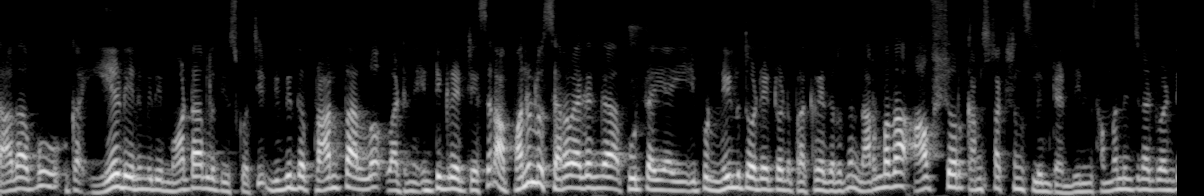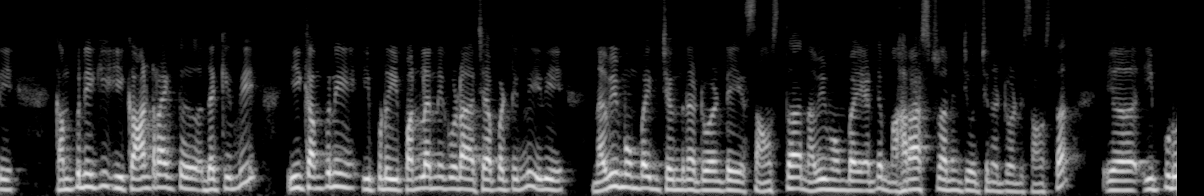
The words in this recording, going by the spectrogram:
దాదాపు ఒక ఏడు ఎనిమిది మోటార్లు తీసుకొచ్చి వివిధ ప్రాంతాల్లో వాటిని ఇంటిగ్రేట్ చేశారు. ఆ పనులు శరవేగంగా పూర్తయ్యాయి. ఇప్పుడు నీళ్ళు తోడేటువంటి ప్రక్రియ జరుగుతుంది. నర్మదా ఆఫ్ షోర్ కన్స్ట్రక్షన్స్ లిమిటెడ్ దీనికి సంబంధించినటువంటి కంపెనీకి ఈ కాంట్రాక్ట్ దక్కింది. ఈ కంపెనీ ఇప్పుడు ఈ పనులన్నీ కూడా చేపట్టింది. ఇది నవీ ముంబైకి చెందినటువంటి సంస్థ. నవీ ముంబై అంటే మహారాష్ట్ర నుంచి వచ్చినటువంటి సంస్థ. ఇప్పుడు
